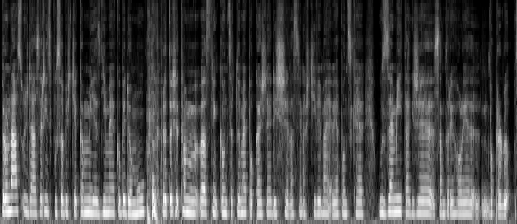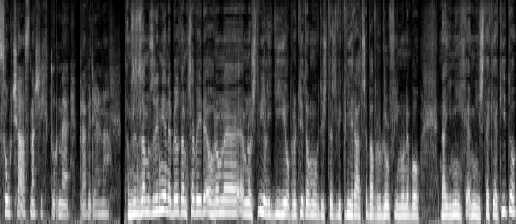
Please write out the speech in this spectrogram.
pro nás už dá se říct působiště, kam jezdíme jakoby domů, protože tam vlastně koncertujeme pokaždé, když vlastně navštívíme japonské území, takže Santory Hall je opravdu součást našich turné pravidelná. Tam jsem samozřejmě nebyl, tam se vejde ohromné množství lidí oproti tomu, když jste zvyklí hrát třeba v Rudolfínu nebo na jiných místech. Jaký to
